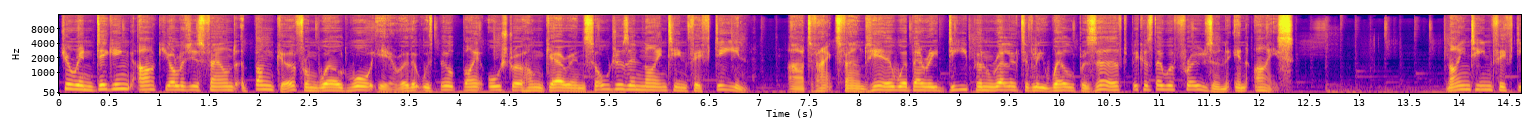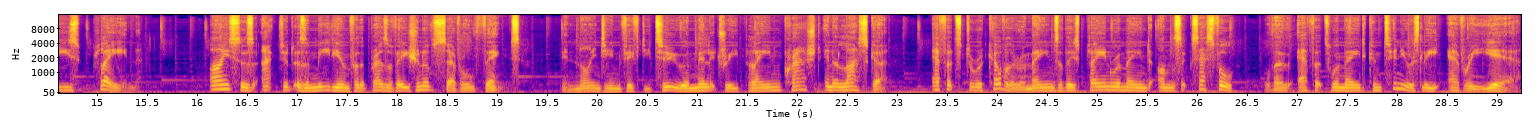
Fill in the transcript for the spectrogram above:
During digging, archaeologists found a bunker from World War era that was built by Austro-Hungarian soldiers in 1915. Artifacts found here were buried deep and relatively well preserved because they were frozen in ice. 1950s plane. Ice has acted as a medium for the preservation of several things. In 1952, a military plane crashed in Alaska. Efforts to recover the remains of this plane remained unsuccessful, although efforts were made continuously every year.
